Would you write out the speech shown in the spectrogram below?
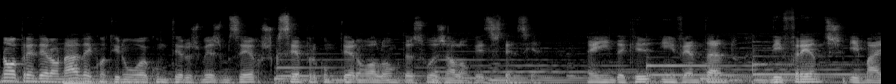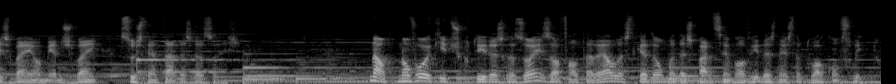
não aprenderam nada e continuam a cometer os mesmos erros que sempre cometeram ao longo da sua já longa existência, ainda que inventando diferentes e mais bem ou menos bem sustentadas razões. Não, não vou aqui discutir as razões ou falta delas de cada uma das partes envolvidas neste atual conflito.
